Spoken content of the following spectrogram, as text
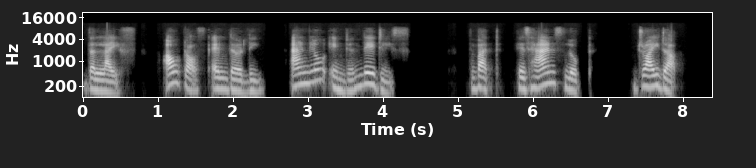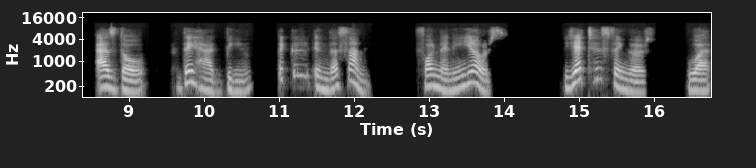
the life out of elderly Anglo Indian ladies. But his hands looked dried up as though they had been pickled in the sun for many years. Yet his fingers were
